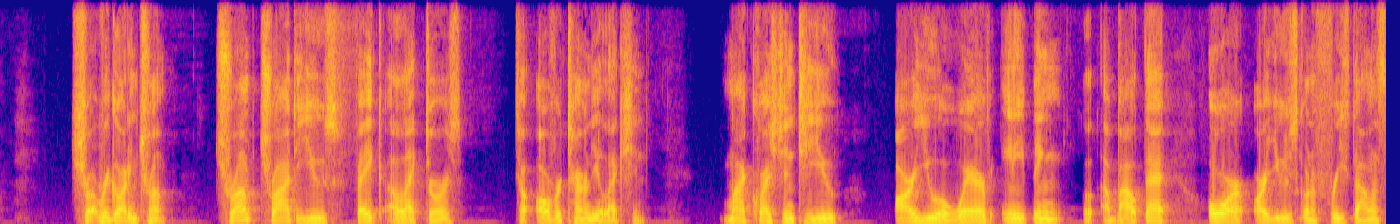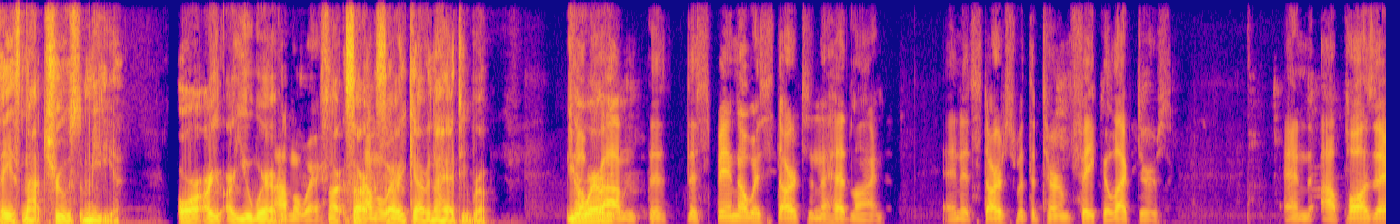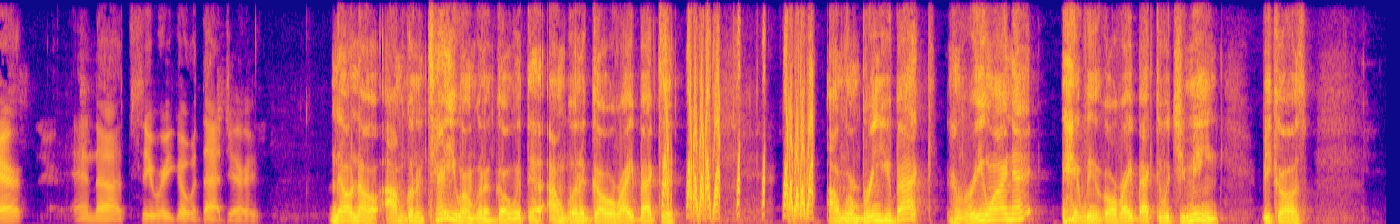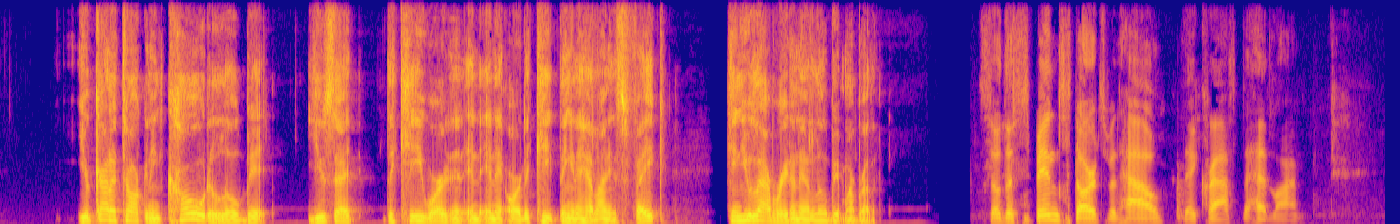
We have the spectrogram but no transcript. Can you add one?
tr- regarding Trump, Trump tried to use fake electors to overturn the election. My question to you are you aware of anything about that? Or are you just going to freestyle and say it's not true? It's the media. Or are you, are you aware of I'm it? aware. Sorry, sorry, I'm aware. sorry, Kevin. I had to, bro. You no aware problem. The, the spin always starts in the headline, and it starts with the term fake electors. And I'll pause there and uh, see where you go with that, Jerry. No, no, I'm going to tell you where I'm going to go with that. I'm going to go right back to. I'm going to bring you back, and rewind that, and we can go right back to what you mean because you're kind of talking in code a little bit. You said the key word in, in, in it, or the key thing in the headline is fake. Can you elaborate on that a little bit, my brother? So the spin starts with how they craft the headline.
